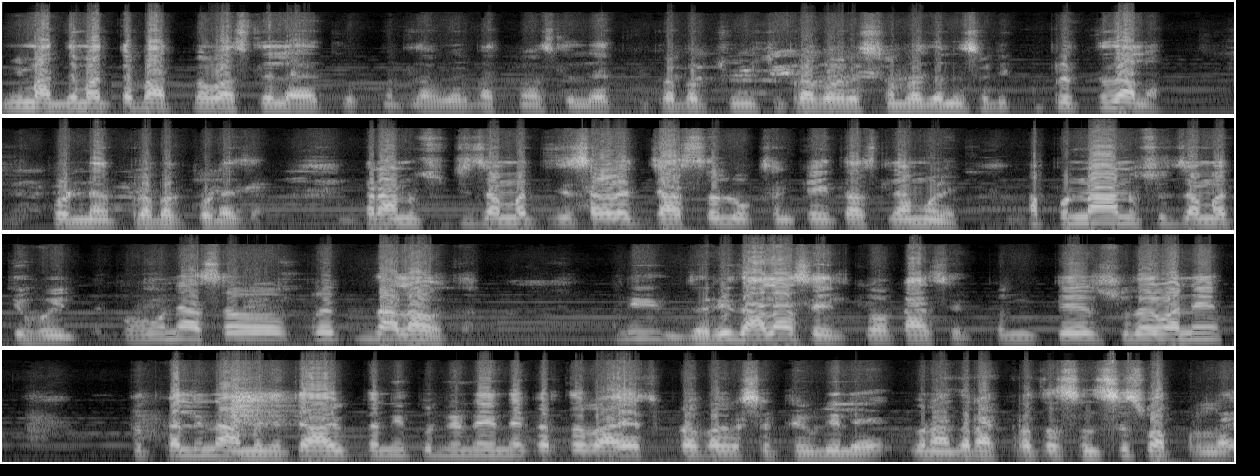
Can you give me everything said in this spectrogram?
मी माध्यमात त्या बातम्या वाचलेल्या आहेत लोकमतला वगैरे बातम्या वाचलेल्या आहेत की प्रभाग चोवीसची प्रभाग रचना बदलण्यासाठी खूप प्रयत्न झाला. फोडण्या प्रभाग तोडायचा तर अनुसूचित जमातीची सगळ्यात जास्त लोकसंख्या इथं असल्यामुळे हा पुन्हा अनुसूचित जमाती होईल. होऊ नये असं प्रयत्न झाला होता. आणि जरी झाला असेल किंवा काय असेल पण ते सुदैवाने तत्कालीन म्हणजे त्या आयुक्तांनी तो निर्णय न करता आयाची प्रभाग रक्षात ठेवलेली आहे. दोन हजार अकराचा सेन्सेस वापरलाय.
